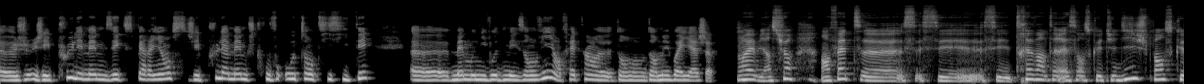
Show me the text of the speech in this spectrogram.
euh, j'ai plus les mêmes expériences, j'ai plus la même, je trouve, authenticité, euh, même au niveau de mes envies, en fait, hein, dans, dans, mes voyages. Ouais, bien sûr. En fait, euh, c'est très intéressant ce que tu dis. Je pense que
